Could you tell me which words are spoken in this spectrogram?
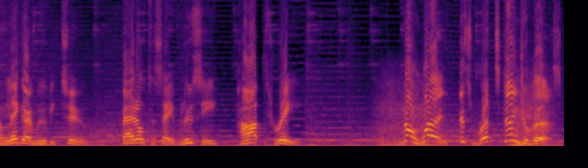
The Lego Movie 2 Battle to Save Lucy, Part 3. No way! It's Rex Dangervest!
